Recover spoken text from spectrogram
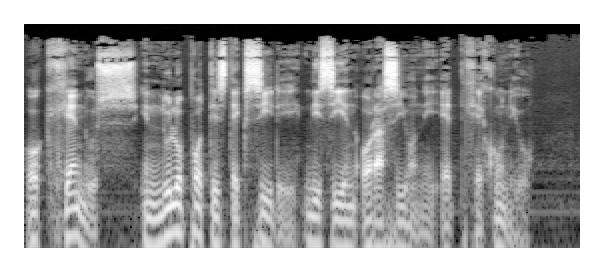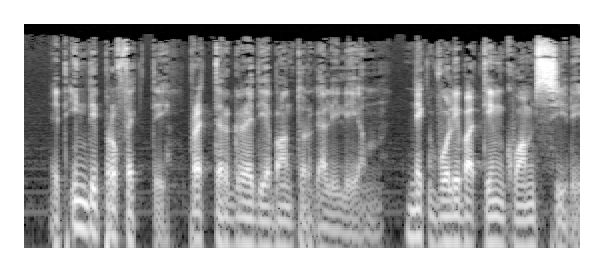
hoc genus in nullo potis dexidi nisi in orationi et jejunio. Et inde profecti preter grediabantur Galileam, nec volebat quamquam siri,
